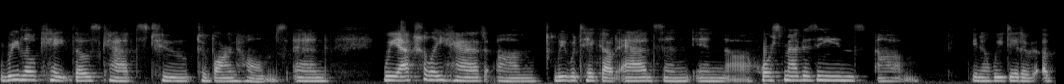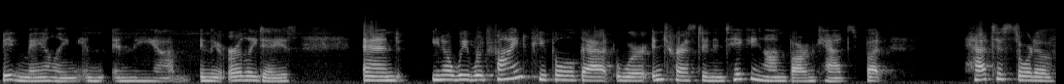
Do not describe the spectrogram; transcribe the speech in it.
relocate those cats to to barn homes and we actually had um, we would take out ads in in uh, horse magazines. Um, you know, we did a, a, big mailing in in the um, in the early days, and you know, we would find people that were interested in taking on barn cats, but had to sort of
